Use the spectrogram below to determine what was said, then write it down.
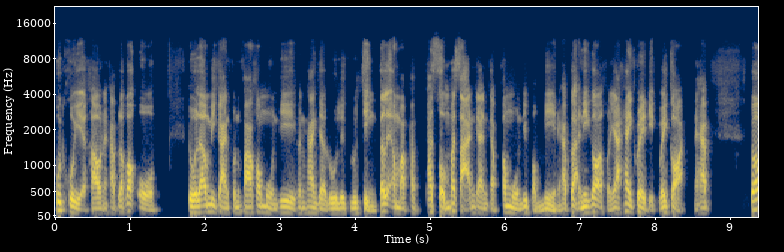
พูดคุยกับเขานะครับ แล้วก็โอ้ดูแล้วมีการค้นคว้าข้อมูลที่ค่อนข้างจะรู้ลึกรู้จริง ก็เลยเอามาผสมผสานกันกับข้อมูลที่ผมมีนะครับ ก็อันนี้ก็ขออนุญาตให้เครดิตไว้ก่อนนะครับ ก็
